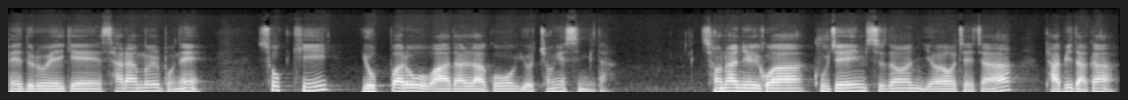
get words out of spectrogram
베드로에게 사람을 보내 속히 요빠로 와달라고 요청했습니다. 선한 일과 구제에 힘쓰던 여제자 다비다가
